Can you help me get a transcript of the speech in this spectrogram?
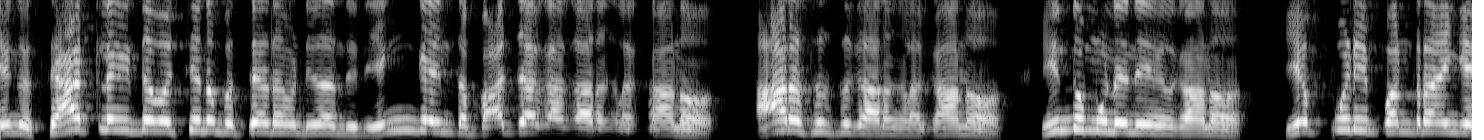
எங்க சேட்டலைட்டை வச்சு நம்ம தேட வேண்டியதா இருந்தது. எங்க இந்த பாஜக காரங்களை காணும்? ஆர் எஸ் எஸ் காரங்களை காணும்? இந்து முன்னணிகளை காணும்? எப்படி பண்றாங்க?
